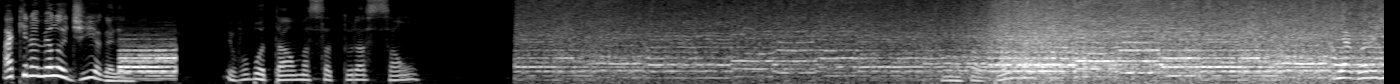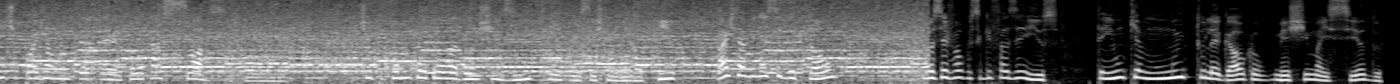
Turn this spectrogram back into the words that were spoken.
Aqui na melodia, galera, eu vou botar uma saturação aumentar um agora a gente pode aumentar, é, colocar source. Tipo, como um controlador XY que vocês estão vendo aqui. Basta vir nesse botão e vocês vão conseguir fazer isso. Tem um que é muito legal que eu mexi mais cedo.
